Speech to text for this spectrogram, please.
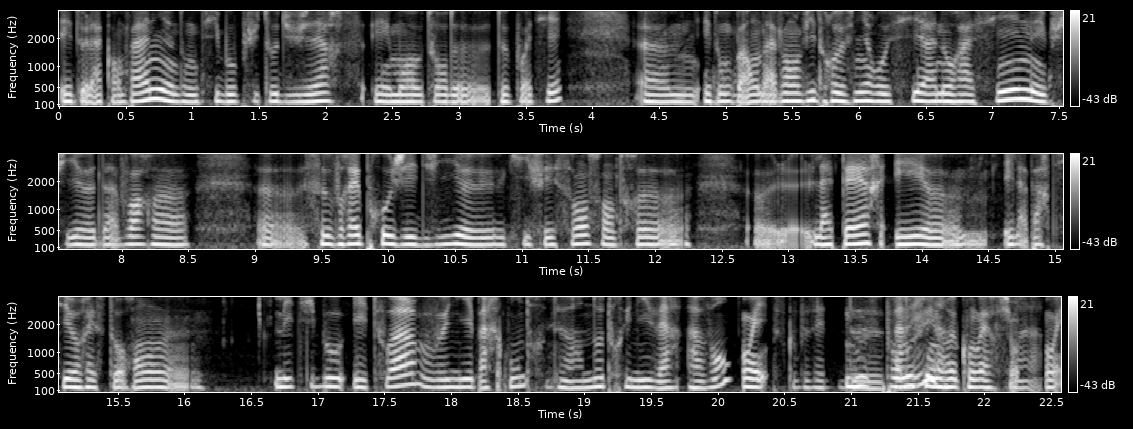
et, de la campagne. Donc Thibaut plutôt du Gers et moi autour de, de Poitiers. et donc bah, on avait envie de revenir aussi à nos racines et puis d'avoir euh, ce vrai projet de vie euh, qui fait sens entre euh, la terre et, et, la partie restaurant. Mais Thibaut et toi, vous veniez par contre d'un autre univers avant. Oui. Parce que vous êtes de Pour nous, c'est une reconversion. Oui.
